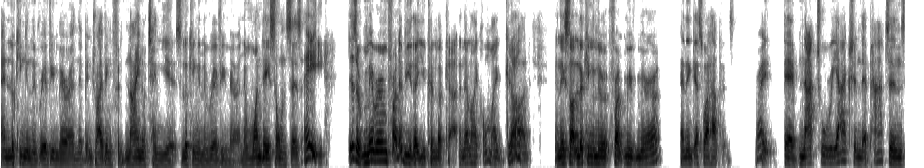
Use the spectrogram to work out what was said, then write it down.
and looking in the rearview mirror and they've been driving for nine or 10 years looking in the rearview mirror. And then one day someone says, Hey, there's a mirror in front of you that you can look at. And they're like, Oh my God. And they start looking in the front move mirror. And then guess what happens? Right? Their natural reaction, their patterns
